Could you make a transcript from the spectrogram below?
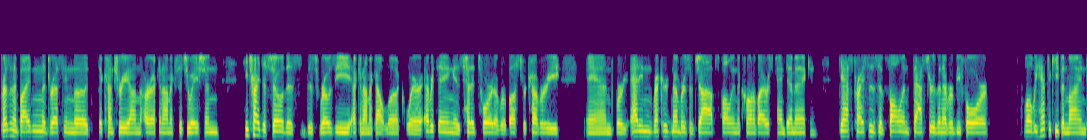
President Biden addressing the, the country on our economic situation, he tried to show this this rosy economic outlook where everything is headed toward a robust recovery and we're adding record numbers of jobs following the coronavirus pandemic and gas prices have fallen faster than ever before. Well, we have to keep in mind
